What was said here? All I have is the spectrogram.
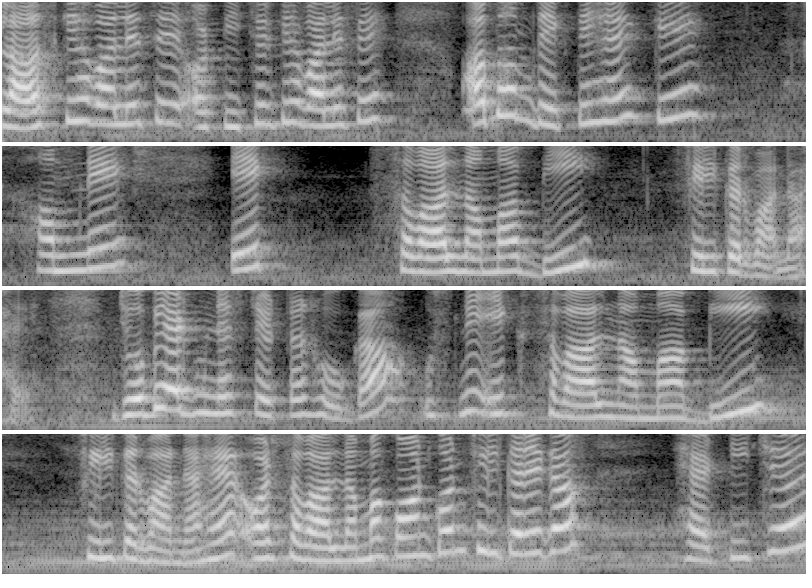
क्लास के हवाले से और टीचर के हवाले से, अब हम देखते हैं कि हमने एक सवालनामा भी फिल करवाना है। जो भी एडमिनिस्ट्रेटर होगा, उसने एक सवालनामा भी फिल करवाना है। और सवालनामा कौन कौन फिल करेगा? है टीचर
